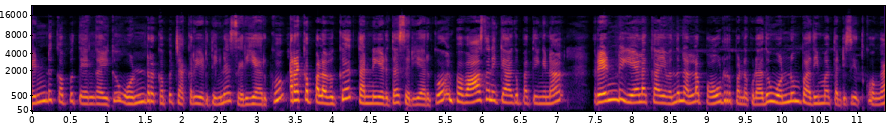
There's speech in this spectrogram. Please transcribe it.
ரெண்டு கப்பு தேங்காய்க்கு ஒன்றரை கப்பு சர்க்கரை எடுத்திங்கன்னா சரியாக இருக்கும். அரைக்கப்பளவுக்கு தண்ணி எடுத்தால் சரியாக இருக்கும். இப்போ வாசனைக்காக பார்த்தீங்கன்னா ரெண்டு ஏலக்காயை வந்து நல்லா பவுட்ரு பண்ணக்கூடாது. ஒன்றும் அதிகமாக தட்டி சேர்த்துக்கோங்க.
